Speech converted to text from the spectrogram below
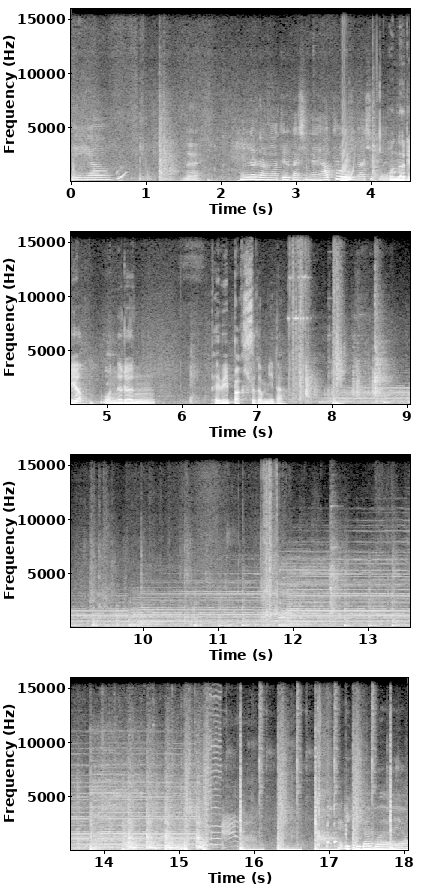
안녕하세요. 네. 오늘은 어딜 가시나요? 앞으로 오지 마시고요. 오늘이요? 오늘은 베비박스 갑니다. 다리 길어 보여요.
